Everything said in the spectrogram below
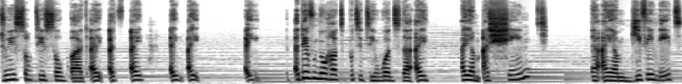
doing something so bad. I I I I I I, I don't even know how to put it in words that I I am ashamed that I am giving it.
